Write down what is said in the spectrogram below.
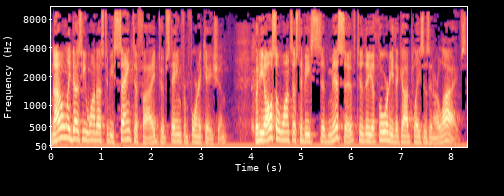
not only does he want us to be sanctified, to abstain from fornication, but he also wants us to be submissive to the authority that God places in our lives.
